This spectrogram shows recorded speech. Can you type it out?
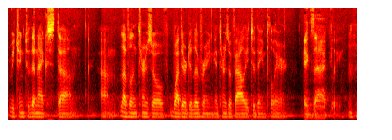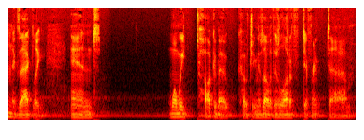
reaching to the next um, um, level in terms of what they're delivering in terms of value to the employer. Exactly. Exactly. And when we talk about coaching, there's always, there's a lot of different um,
